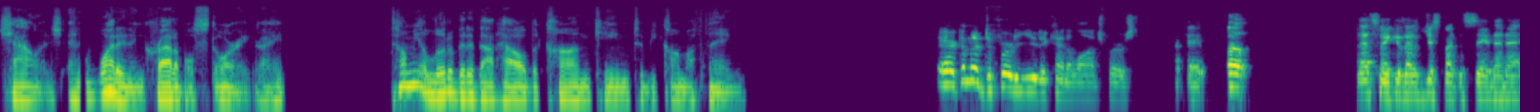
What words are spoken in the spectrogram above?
challenge, and what an incredible story, right? Tell me a little bit about how the con came to become a thing. Eric, I'm going to defer to you to kind of launch first. Okay. Well, that's funny because I was just about to say that uh,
